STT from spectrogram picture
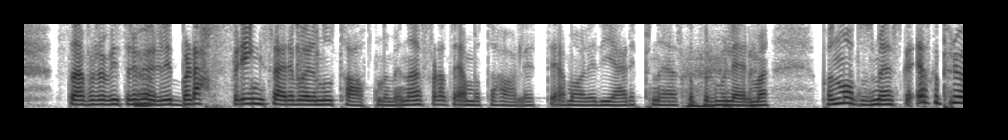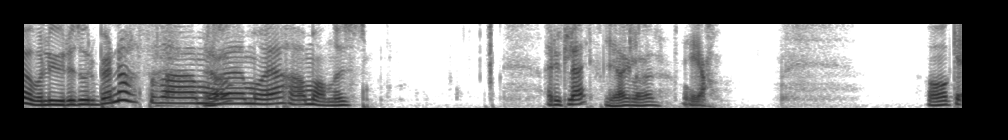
så derfor så hvis dere hører litt blafring, så er det bare notatene mine, for at jeg måtte ha litt, jeg må ha litt hjelp når jeg skal formulere meg på en måte som jeg skal Jeg skal prøve å lure Torbjørn, da, så da må, Ja. jeg, må jeg ha manus. Er du klar? Jeg er klar. Ja. Ok.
